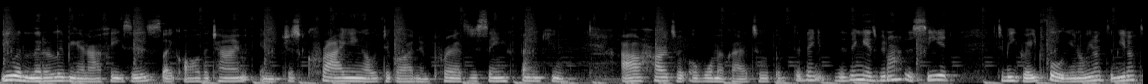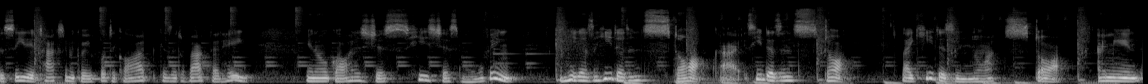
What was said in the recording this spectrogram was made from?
we would literally be on our faces like all the time and just crying out to God in prayer, just saying thank you our hearts will overwhelm with gratitude. But the thing, the thing is, we don't have to see it to be grateful. You know, we don't have to, we don't have to see the attacks to be grateful to God because of the fact that hey, you know, God is just He's just moving, and He doesn't He doesn't stop, guys. He doesn't stop. Like He does not stop. I mean,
